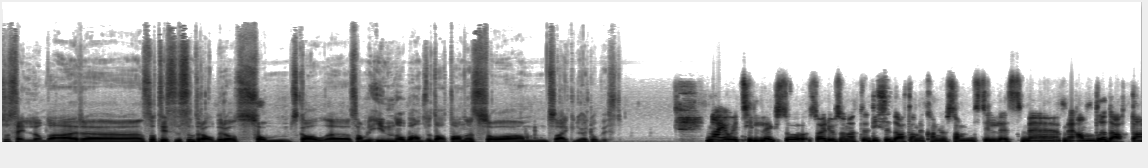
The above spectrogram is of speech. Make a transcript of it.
så selv om det er uh, Statistisk sentralbyrå som skal uh, samle inn og behandle dataene, så, um, så er ikke du helt overbevist? Nei, og I tillegg så, så, er det jo sånn at disse dataene kan jo sammenstilles med, med andre data.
